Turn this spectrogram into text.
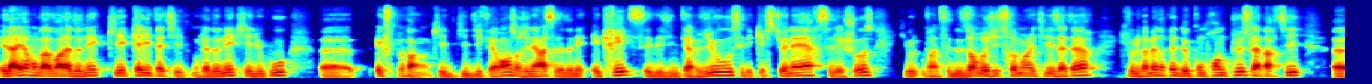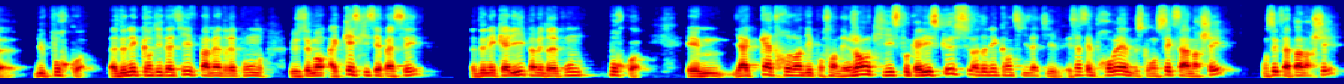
Et d'ailleurs, on va avoir la donnée qui est qualitative. Donc, la donnée qui est du coup euh, qui, est, différente. En général, c'est la donnée écrite, c'est des interviews, c'est des questionnaires, c'est des choses, enfin, c'est des enregistrements utilisateurs qui vont nous permettre en fait de comprendre plus la partie euh, du pourquoi. La donnée quantitative permet de répondre justement à qu'est-ce qui s'est passé. La donnée quali permet de répondre pourquoi. Et hum, il y a 90% des gens qui se focalisent que sur la donnée quantitative. Et ça, c'est le problème, parce qu'on sait que ça a marché, on sait que ça n'a pas marché,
